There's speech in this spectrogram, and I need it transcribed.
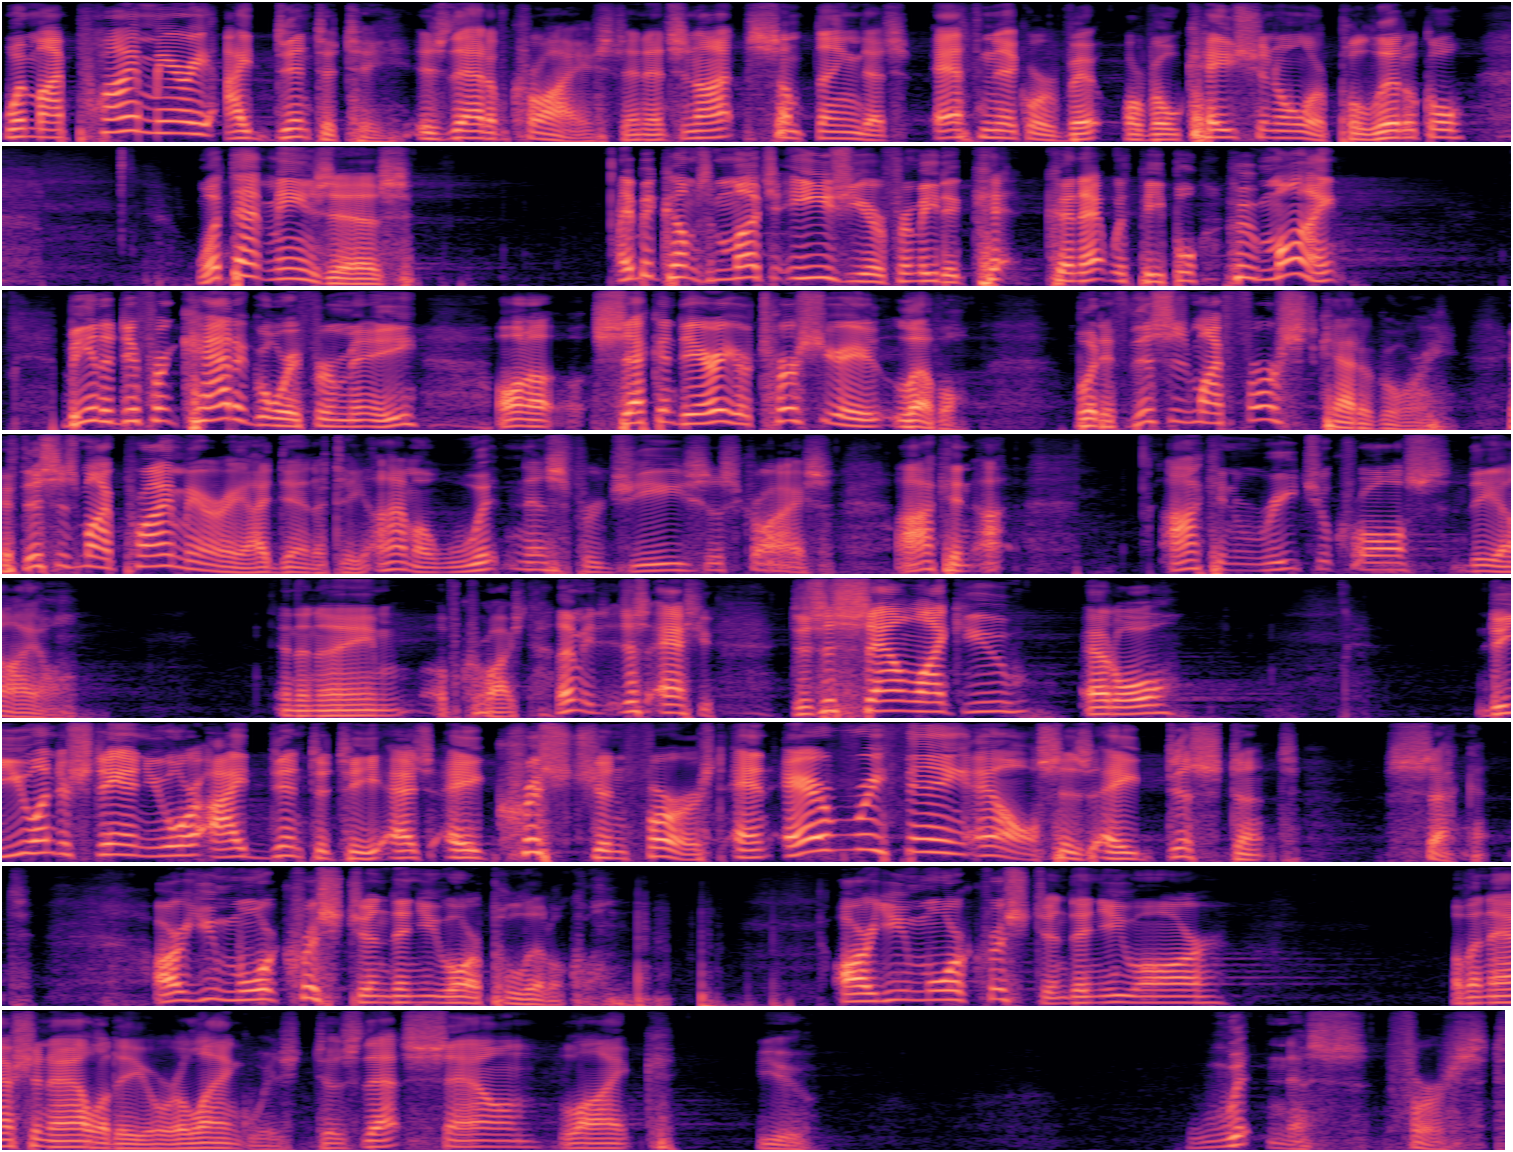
when my primary identity is that of Christ, and it's not something that's ethnic or, or vocational or political, what that means is it becomes much easier for me to connect with people who might be in a different category for me on a secondary or tertiary level. But if this is my first category, if this is my primary identity, I'm a witness for Jesus Christ. I can, I, I can reach across the aisle in the name of Christ. Let me just ask you does this sound like you at all? Do you understand your identity as a Christian first and everything else is a distant second? Are you more Christian than you are political? Are you more Christian than you are of a nationality or a language? Does that sound like you? Witness first.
